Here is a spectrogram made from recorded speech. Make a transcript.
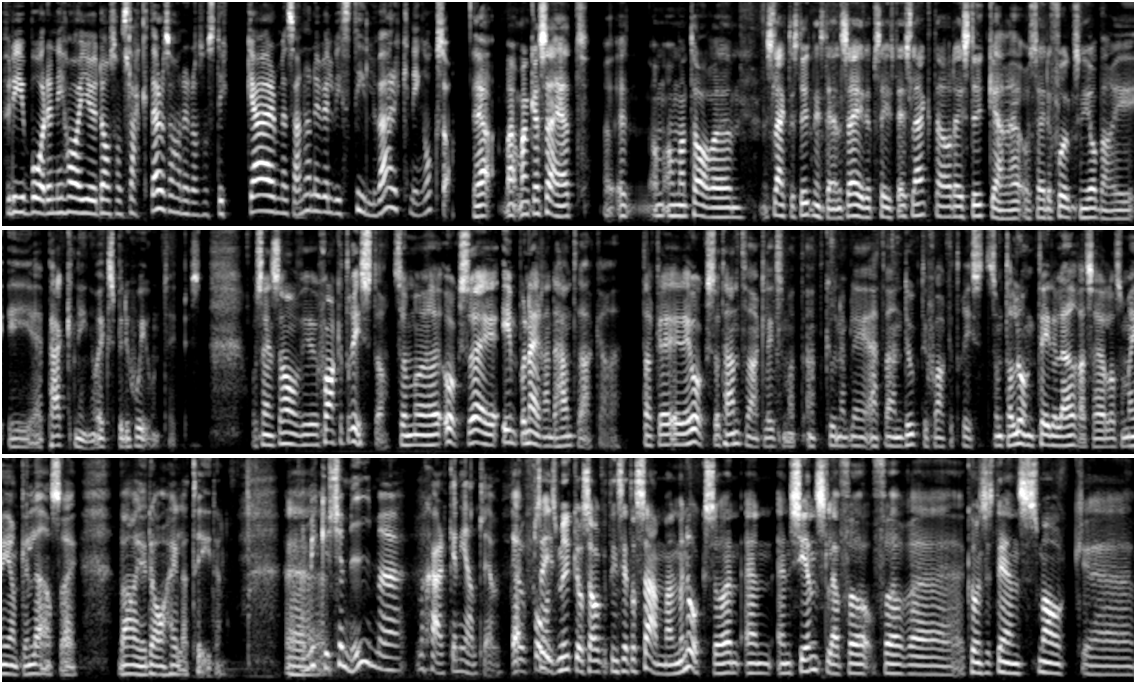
För det är ju både, ni har ju de som slaktar och så har ni de som styckar, men sen har ni väl viss tillverkning också? Ja, man, man kan säga att eh, om, om man tar eh, slakt och styckningsställ så är det precis det är slaktare och det är styckare och så är det folk som jobbar i, i eh, packning och expedition typiskt. Och sen så har vi ju charkuterister som eh, också är imponerande hantverkare. Där är det också ett hantverk liksom att, att kunna bli, att vara en duktig charkuterist som tar lång tid att lära sig eller som man egentligen lär sig varje dag hela tiden. Eh, mycket kemi med, med skärken egentligen. För Ja, att få... precis. Mycket av saker och ting sätter samman men också en, en, en känsla för, för eh, konsistens, smak eh,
